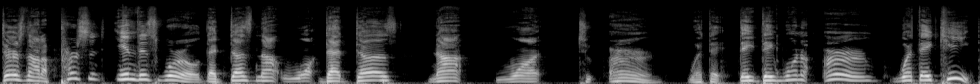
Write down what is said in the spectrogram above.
There's not a person in this world that does not want, that does not want to earn what they, they, they want to earn what they keep.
